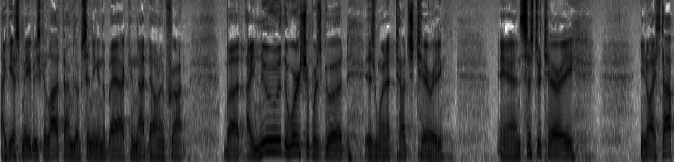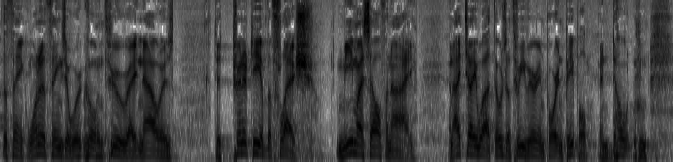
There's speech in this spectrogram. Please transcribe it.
I guess maybe it's because a lot of times I'm sitting in the back and not down in front. But I knew the worship was good is when it touched Terry. And Sister Terry, you know, I stopped to think one of the things that we're going through right now is the Trinity of the flesh me, myself, and I. And I tell you what, those are three very important people, and don't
